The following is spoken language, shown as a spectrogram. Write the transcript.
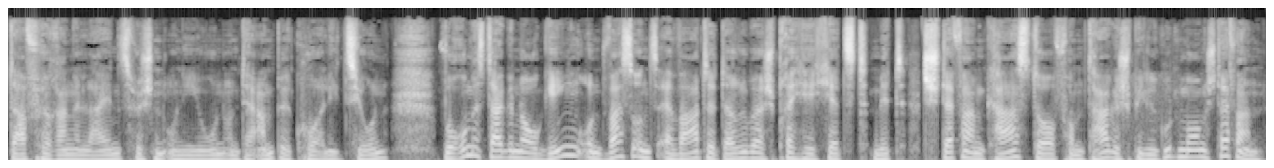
dafür Rangeleien zwischen Union und der Ampelkoalition. Worum es da genau ging und was uns erwartet, darüber spreche ich jetzt mit Stefan Karsdorf vom Tagesspiegel. Guten Morgen, Stefan.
